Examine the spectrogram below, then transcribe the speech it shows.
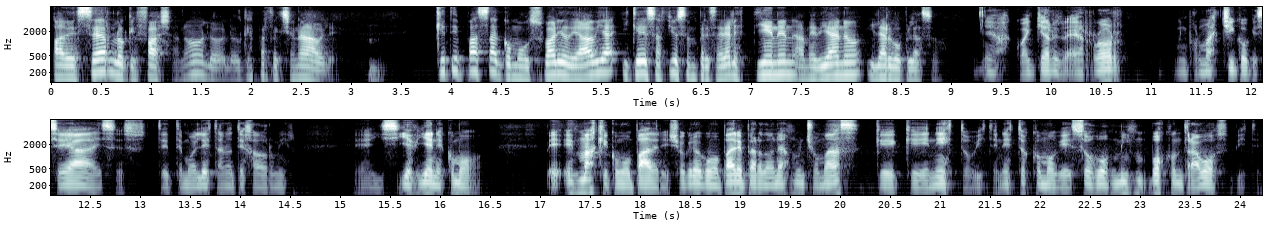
padecer lo que falla, ¿no? lo, lo que es perfeccionable. ¿Qué te pasa como usuario de Avia y qué desafíos empresariales tienen a mediano y largo plazo? Ah, cualquier error, por más chico que sea, es- es- te, te molesta, no te deja dormir. Eh, y si es bien, es como. E- Es más que como padre. Yo creo que como padre perdonás mucho más que, que en esto, ¿viste? En esto es como que sos vos mismo, vos contra vos, ¿viste?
